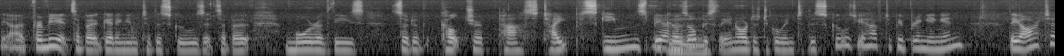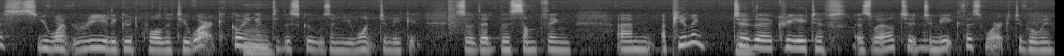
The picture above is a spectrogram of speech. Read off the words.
Yeah, for me, it's about getting into the schools. It's about more of these sort of culture pass type schemes Yeah. because Mm. obviously, in order to go into the schools, you have to be bringing in the artists. You Yeah. want really good quality work going Mm. into the schools, and you want to make it so that there's something um, appealing to Yeah. the creatives as well to, to Mhm. make this work to go in.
